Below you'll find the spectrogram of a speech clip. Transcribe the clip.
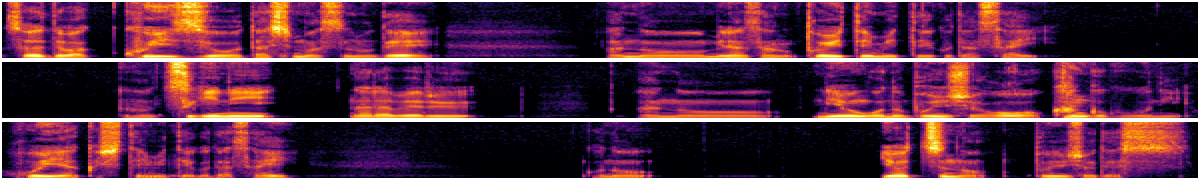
う。それではクイズを出しますので、あの、皆さん解いてみてください。あの次に並べる、あの、日本語の文章を韓国語に翻訳してみてください。この4つの文章です。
